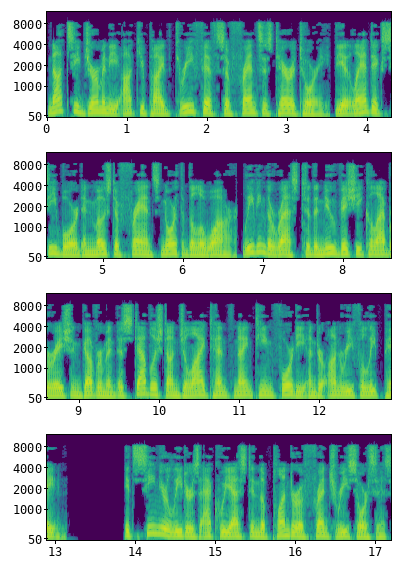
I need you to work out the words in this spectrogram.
Nazi Germany occupied three-fifths of France's territory the Atlantic seaboard and most of France north of the Loire, leaving the rest to the new Vichy collaboration government established on July 10, 1940 under Henri-Philippe Pétain. Its senior leaders acquiesced in the plunder of French resources,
